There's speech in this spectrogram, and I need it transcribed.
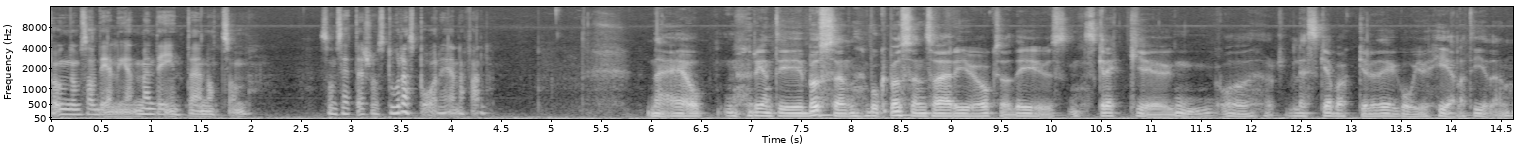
på ungdomsavdelningen. Men det är inte något som, som sätter så stora spår i alla fall. Nej, och rent i bussen, bokbussen så är det ju också, det är ju skräck eh, och läskiga böcker, det går ju hela tiden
